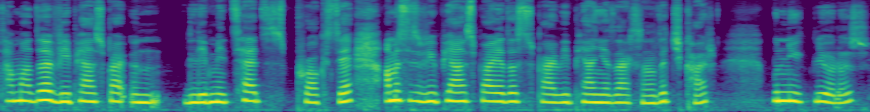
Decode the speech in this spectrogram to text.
Tam adı VPN Super Unlimited Proxy. Ama siz VPN Super ya da Super VPN yazarsanız da çıkar. Bunu yüklüyoruz.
